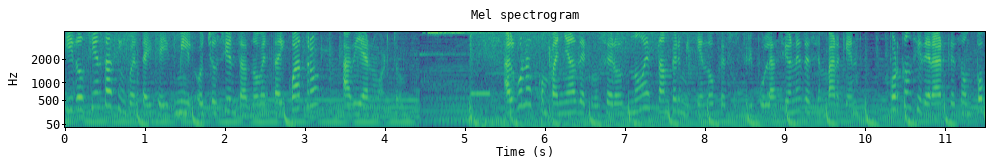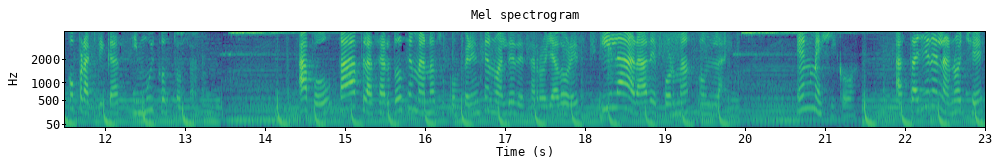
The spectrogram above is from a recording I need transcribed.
y 256.894 habían muerto. Algunas compañías de cruceros no están permitiendo que sus tripulaciones desembarquen por considerar que son poco prácticas y muy costosas. Apple va a aplazar dos semanas su conferencia anual de desarrolladores y la hará de forma online. En México, hasta ayer en la noche,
